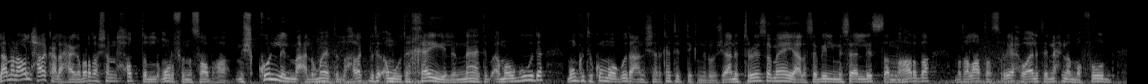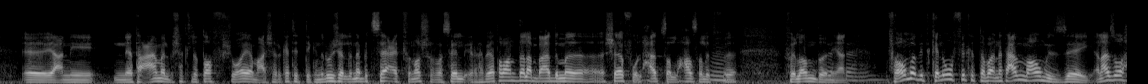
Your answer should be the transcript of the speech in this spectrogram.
لا ما أنا أقول لحضرتك على حاجة برضه عشان نحط الأمور في نصابها. مش كل المعلومات اللي حضرتك بتبقى متخيل إنها تبقى موجودة ممكن تكون موجودة عند شركات التكنولوجيا. يعني تريزا ماي على سبيل المثال لسه النهارده مطلعة تصريح وقالت إن إحنا المفروض آه، يعني نتعامل بشكل طف شوية مع شركات التكنولوجيا لأنها بتساعد في نشر الرسائل الإرهابية. طبعا ده لما بعد ما شافوا الحادثة اللي حصلت في في لندن يعني. فهم بيتكلموا في فكرة طب نتعامل معاهم إزاي؟ أنا عايز أقول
